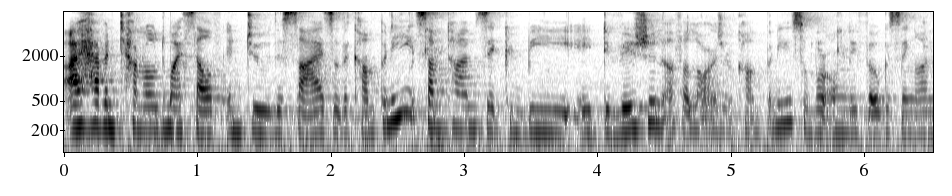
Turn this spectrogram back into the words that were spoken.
I haven't tunneled myself into the size of the company. Sometimes it could be a division of a larger company, so we're only focusing on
